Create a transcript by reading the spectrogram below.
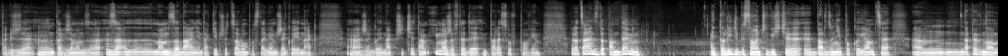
Także, także mam, za, za, mam zadanie takie przed sobą, postawiłem, że go, jednak, e, że go jednak przeczytam i może wtedy parę słów powiem. Wracając do pandemii. To liczby są oczywiście e, bardzo niepokojące. Na pewno,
